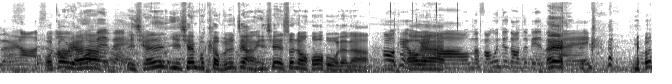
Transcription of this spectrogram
圆了，我够圆了。以前以前不可不是这样，以前生龙活虎的呢。OK OK，好，我们访问就到这边，拜拜。没有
